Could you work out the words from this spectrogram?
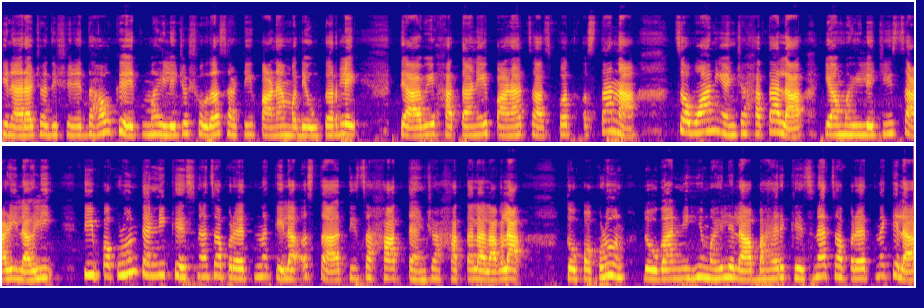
किनाऱ्याच्या दिशेने धाव घेत महिलेच्या शोधासाठी पाण्यामध्ये उतरले. त्यावेळी हाताने पाण्यात चाचपत असताना चव्हाण यांच्या हाताला या महिलेची साडी लागली. ती पकडून त्यांनी खेचण्याचा प्रयत्न केला असता तिचा हात त्यांच्या हाताला लागला. तो पकडून दोघांनीही महिलेला बाहेर खेचण्याचा प्रयत्न केला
